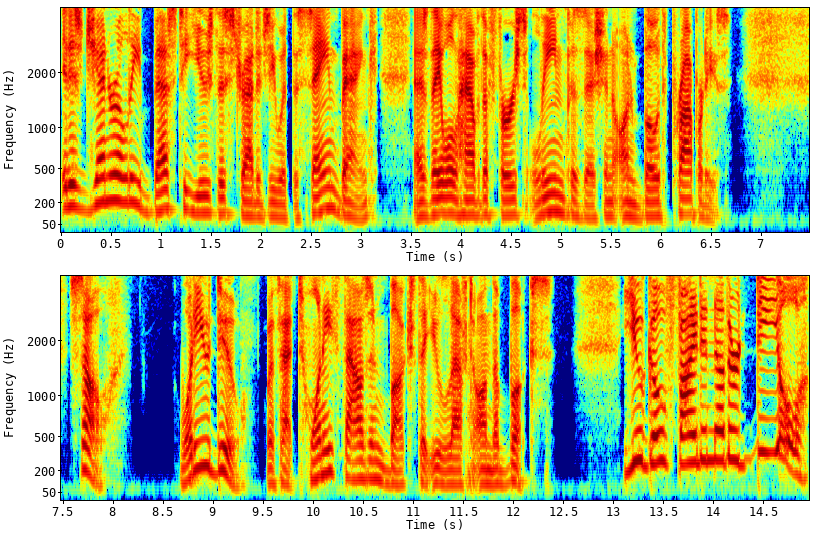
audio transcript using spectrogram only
It is generally best to use this strategy with the same bank as they will have the first lien position on both properties. So, what do you do with that 20,000 bucks that you left on the books? You go find another deal.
